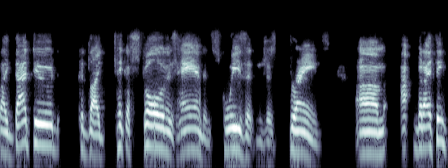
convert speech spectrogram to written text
Like that dude could like take a skull in his hand and squeeze it and just brains. Um, I, but I think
